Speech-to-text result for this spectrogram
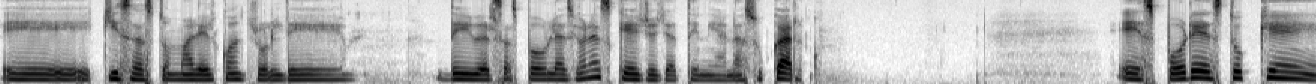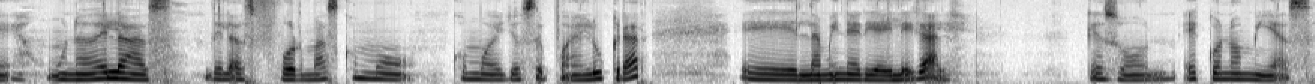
eh, quizás tomar el control de, diversas poblaciones que ellos ya tenían a su cargo. Es por esto que una de las, de las formas como, como ellos se pueden lucrar, eh, la minería ilegal, que son economías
